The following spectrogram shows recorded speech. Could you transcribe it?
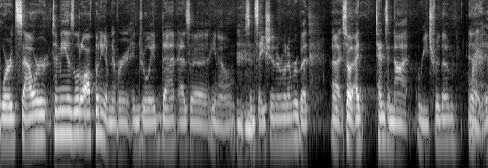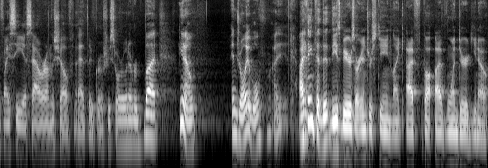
word sour to me is a little off-putting. I've never enjoyed that as a you know Mm-hmm. sensation or whatever. But uh, so I tend to not reach for them uh, Right. if I see a sour on the shelf at the grocery store or whatever. But you know, enjoyable. I I think that th- these beers are interesting. Like I've thought, I've wondered, you know,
